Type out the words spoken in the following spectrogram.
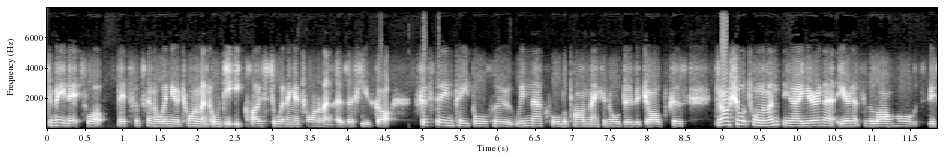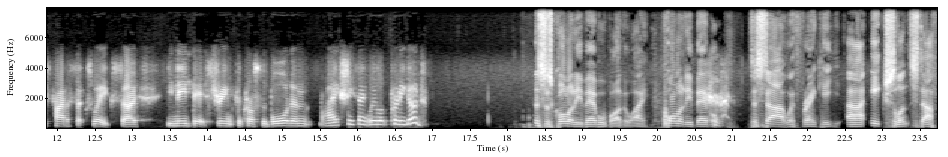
to me, that's what that's what's going to win you a tournament or get you close to winning a tournament is if you've got 15 people who, when they're called upon, they can all do the job because it's not a short tournament. You know, you're in it, you're in it for the long haul. It's the best part of six weeks, so you need that strength across the board. And I actually think we look pretty good. This is quality babble, by the way. Quality babble to start with, Frankie. Uh, excellent stuff.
